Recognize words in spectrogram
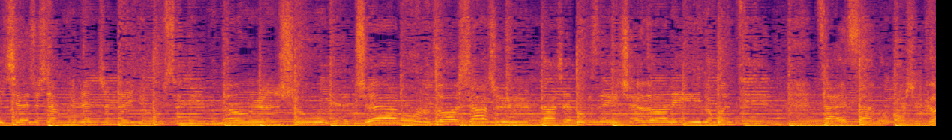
一切就像个认真的游戏，你不能认输，也绝不能拖下去。那些不思议却合理的问题，在塞满坏事课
